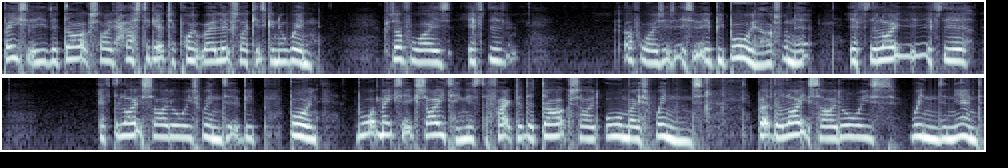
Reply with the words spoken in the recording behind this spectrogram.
basically the dark side has to get to a point where it looks like it's going to win, because otherwise, if the otherwise it's, it's, it'd be boring us, wouldn't it? If the light if the if the light side always wins, it'd be boring. But what makes it exciting is the fact that the dark side almost wins, but the light side always wins in the end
